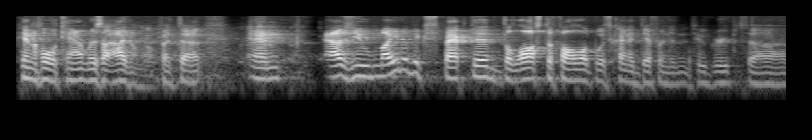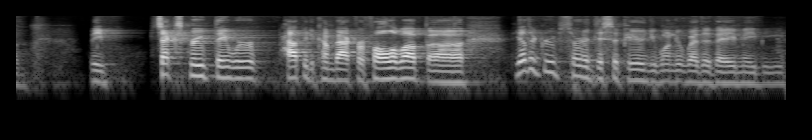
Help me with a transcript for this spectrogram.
pinhole cameras, I, I don't know. But, uh, and as you might have expected, the loss to follow up was kind of different in the two groups. Uh, the sex group, they were happy to come back for follow up. Uh, the other group sort of disappeared. You wonder whether they maybe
